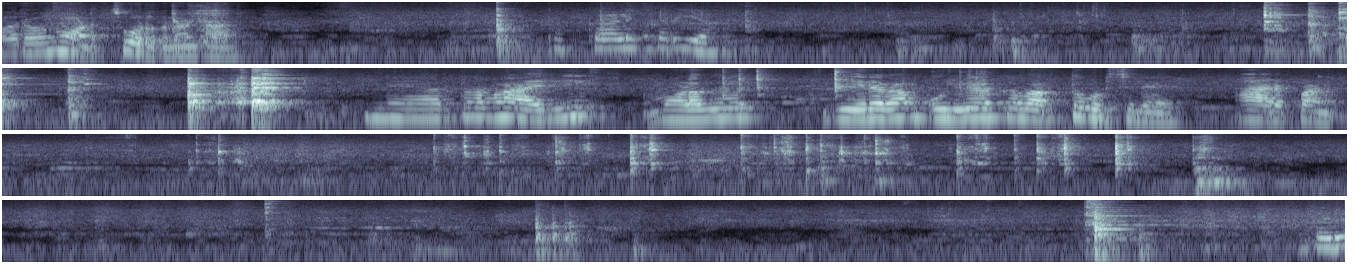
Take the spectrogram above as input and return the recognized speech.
ഓരോന്നും ഉടച്ചു കൊടുക്കണം കേട്ടോ. തക്കാളി കറിയാ നേരത്തെ നമ്മൾ അരി മുളക് ജീരകം ഉലുവയൊക്കെ വറുത്ത് പൊടിച്ചില്ലേ? ആരപ്പാണ് അരപ്പാണ് കറി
